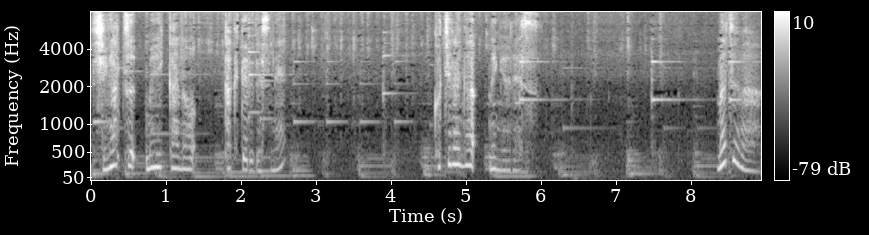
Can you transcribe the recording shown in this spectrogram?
4月6日のカクテルですね。こちらがメニューです。まずは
